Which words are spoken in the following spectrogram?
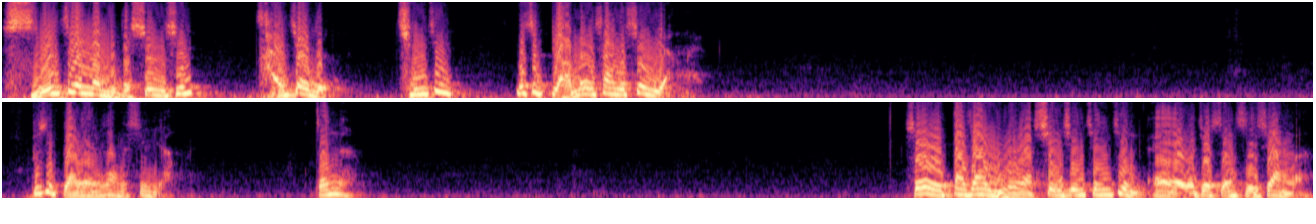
实践了你的信心，才叫做。清净，不是表面上的信仰哎，不是表面上的信仰，真的。所以大家以为啊，信心清净，哎，我就生实相了。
